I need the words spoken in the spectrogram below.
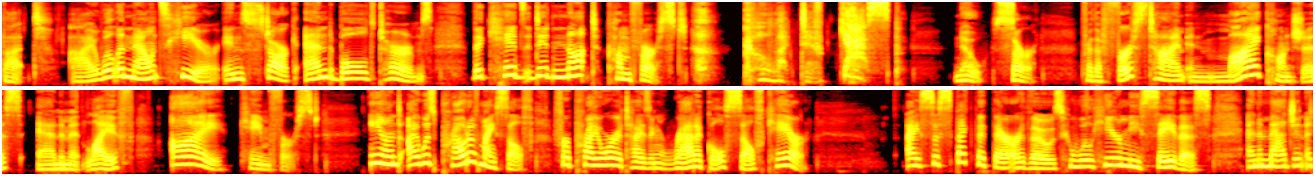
But I will announce here in stark and bold terms the kids did not come first. Collective gasp! No, sir. For the first time in my conscious, animate life, I came first. And I was proud of myself for prioritizing radical self care. I suspect that there are those who will hear me say this and imagine a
